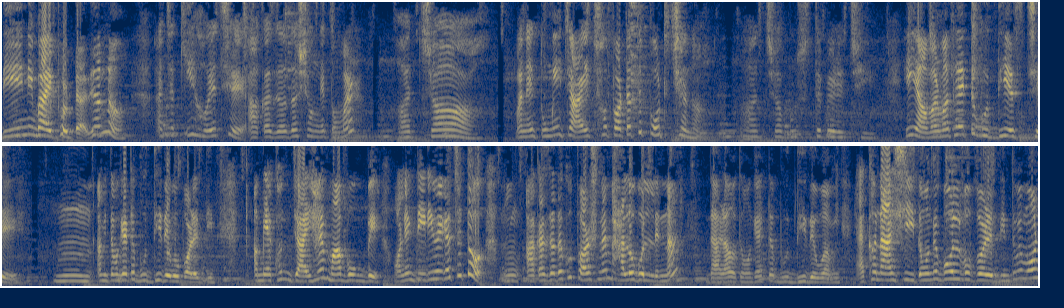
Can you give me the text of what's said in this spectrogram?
দিইনি ভাইফোঁটা, জানো? আচ্ছা কি হয়েছে আকাশ দাদার সঙ্গে তোমার? আচ্ছা মানে তুমি চাইছো পটাতে, পড়ছে না। আচ্ছা বুঝতে পেরেছি। এই, আমার মাথায় একটা বুদ্ধি এসছে। হুম, আমি তোমাকে একটা বুদ্ধি দেবো পরের দিন। আমি এখন যাই হ্যাঁ মা বকবে। অনেক দেরি হয়ে গেছে তো? আকাশ দাদা খুব পড়াশোনায় ভালো বললেন না? দাঁড়াও, তোমাকে একটা বুদ্ধি দেবো আমি। এখন আসি, তোমাকে বলব পরের দিন। তুমি মন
